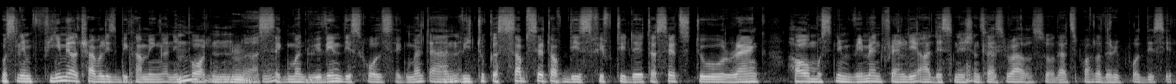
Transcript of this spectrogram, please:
Muslim female travel is becoming an important mm-hmm. uh, segment within this whole segment. And mm-hmm. we took a subset of these 50 data sets to rank how Muslim women friendly are destinations okay. as well. So that's part of the report this year.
